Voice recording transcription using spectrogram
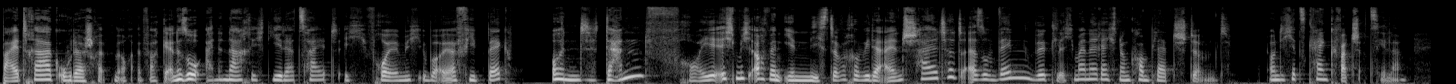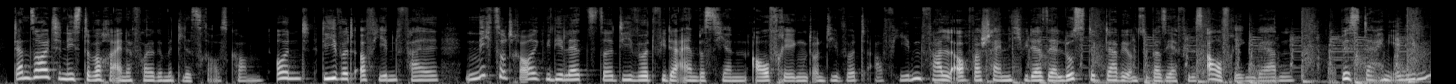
Beitrag oder schreibt mir auch einfach gerne so eine Nachricht jederzeit. Ich freue mich über euer Feedback. Und dann freue ich mich auch, wenn ihr nächste Woche wieder einschaltet. Also wenn wirklich meine Rechnung komplett stimmt und ich jetzt keinen Quatsch erzähle dann sollte nächste Woche eine Folge mit Liz rauskommen. Und die wird auf jeden Fall nicht so traurig wie die letzte, die wird wieder ein bisschen aufregend und die wird auf jeden Fall auch wahrscheinlich wieder sehr lustig, da wir uns über sehr vieles aufregen werden. Bis dahin, ihr Lieben,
